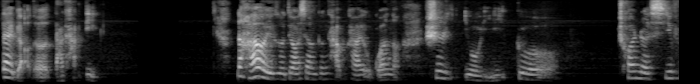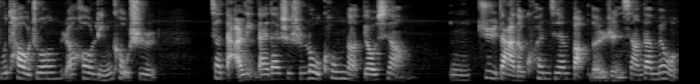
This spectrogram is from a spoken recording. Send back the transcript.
代表的打卡地。那还有一座雕像跟卡夫卡有关呢，是有一个。穿着西服套装，然后领口是像打着领带，但是是镂空的雕像，嗯，巨大的宽肩膀的人像，但没有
